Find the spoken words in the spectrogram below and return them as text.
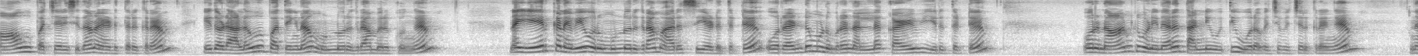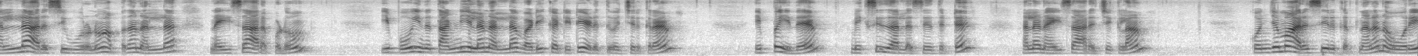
மாவு பச்சரிசி தான் நான் எடுத்துருக்கிறேன். இதோட அளவு பார்த்திங்கன்னா முந்நூறு கிராம் இருக்குங்க. நான் ஏற்கனவே ஒரு முந்நூறு கிராம் அரிசி எடுத்துட்டு ஒரு ரெண்டு மூணு முறை நல்லா கழுவி இருத்துட்டு ஒரு நான்கு மணி நேரம் தண்ணி ஊற்றி ஊற வச்சு வச்சுருக்குறேங்க. நல்லா அரிசி ஊறணும். அப்போ தான் நல்லா நைஸாக அரைப்படும். இப்போது இந்த தண்ணியெல்லாம் நல்லா வடிகட்டிட்டு எடுத்து வச்சுருக்கிறேன். இப்போ இதை மிக்ஸி ஜாரில் சேர்த்துட்டு நல்லா நைஸாக அரைச்சிக்கலாம். கொஞ்சமாக அரிசி இருக்கிறதுனால நான் ஒரே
